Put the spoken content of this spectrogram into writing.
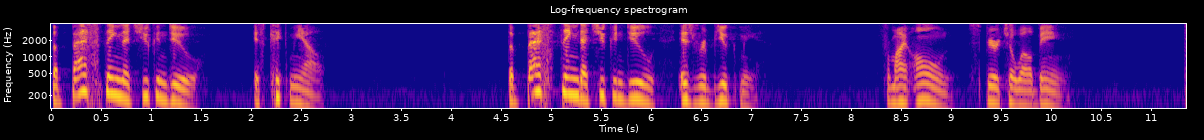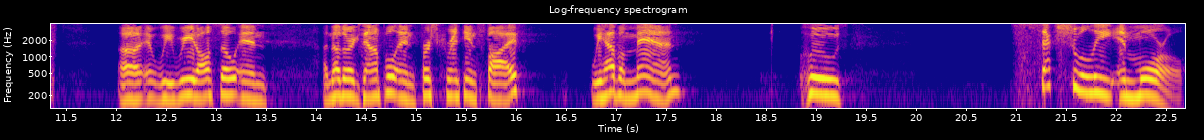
the best thing that you can do is kick me out. The best thing that you can do is rebuke me for my own spiritual well being. Uh, and we read also in another example in 1 Corinthians 5, we have a man who's sexually immoral,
